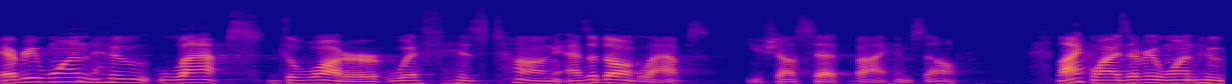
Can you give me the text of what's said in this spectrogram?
Everyone who laps the water with his tongue as a dog laps, you shall set by himself. Likewise, everyone who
